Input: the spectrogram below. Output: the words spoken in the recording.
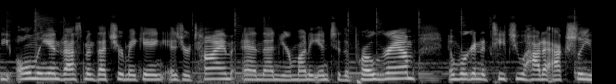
The only investment that you're making is your time and then your money into the program. And we're going to teach you how to actually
